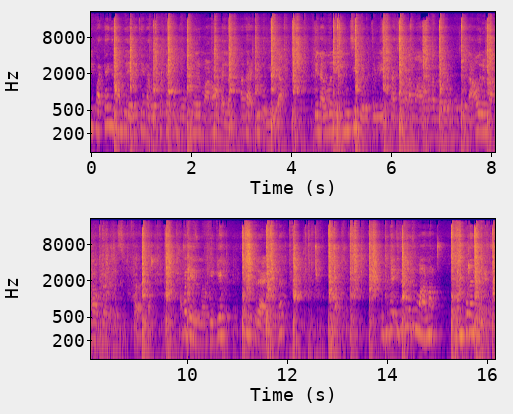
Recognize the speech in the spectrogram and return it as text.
ഈ പട്ടയും ഗ്രാമ്പു ഏലക്കയും കറുവപ്പട്ടയൊക്കെ മൂക്കുന്ന ഒരു മണം ഉണ്ടല്ലോ. അത് അടിപൊളിയാണ് പിന്നെ അതുപോലെ ഇഞ്ചി വെളുത്തുള്ളി പച്ചമണം മാങ്ങണം വരെ മൂക്കുന്ന ആ ഒരു മണമൊക്കെ ഉണ്ടല്ലോ. സൂപ്പറാണ് അപ്പോൾ ഇത് നോക്കിക്കേ. ഇത് ഇത്ര ആയിട്ടുണ്ട് ഇതിന്റെ ഇതിന്റെ ഒരു മണം. നമുക്ക് തന്നെ വരുന്നുണ്ട്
